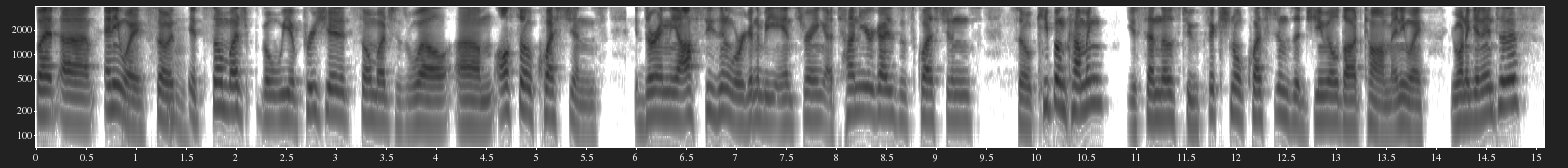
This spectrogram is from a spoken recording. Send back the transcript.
But uh, anyway, so it, Mm. it's so much, but we appreciate it so much as well. Um, also, questions during the off season, we're going to be answering a ton of your guys' questions. So keep them coming. You send those to fictionalquestions at gmail.com. Anyway, you want to get into this?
